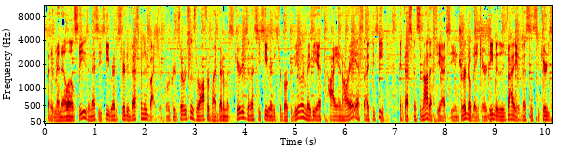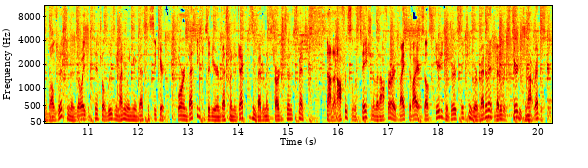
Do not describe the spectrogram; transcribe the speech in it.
Betterment LLC is an SEC registered investment advisor. Brokerage services are offered by Betterment Securities, an SEC registered broker dealer, maybe FINRA, SIPC. Investments are not FDIC insured. No bank guarantee may lose value. Investing securities involves risk, and there's always the potential of losing money when you invest in securities. Before investing, consider your investment objectives and Betterment's charges and expenses. Not an offer, solicitation of an offer, or advice to buy or sell securities in jurisdictions where Betterment, Betterment Securities are not registered.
